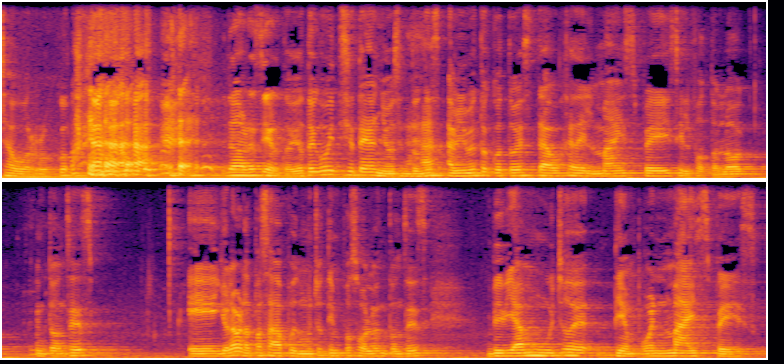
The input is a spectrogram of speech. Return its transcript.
chaborruco. no, no es cierto. Yo tengo 27 años, entonces a mí me tocó todo este auge del MySpace y el Fotolog. Entonces, eh, yo la verdad pasaba pues mucho tiempo solo, entonces vivía mucho de tiempo en MySpace.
